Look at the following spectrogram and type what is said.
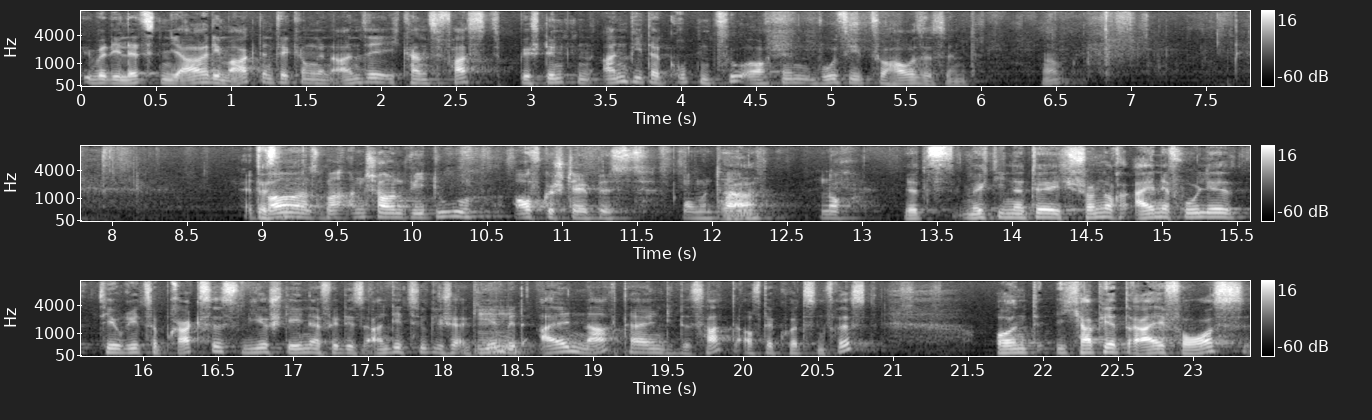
über die letzten Jahre die Marktentwicklungen ansehe, ich kann es fast bestimmten Anbietergruppen zuordnen, wo sie zu Hause sind. Ja. Jetzt wollen wir uns mal anschauen, wie du aufgestellt bist momentan ja. noch. Jetzt möchte ich natürlich schon noch eine Folie Theorie zur Praxis. Wir stehen ja für das antizyklische Agieren mhm. mit allen Nachteilen, die das hat auf der kurzen Frist. Und ich habe hier drei Fonds,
